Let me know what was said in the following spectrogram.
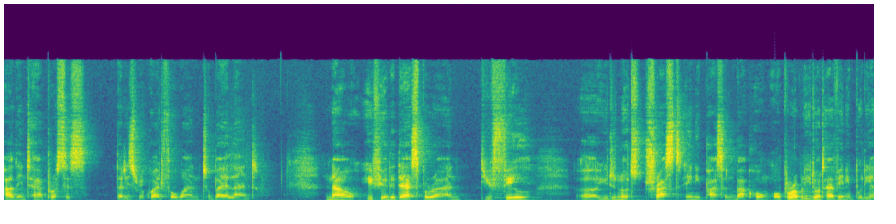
are the entire process that is required for one to buy land. Now, if you're the diaspora and you feel uh, you do not trust any person back home, or probably you don't have anybody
